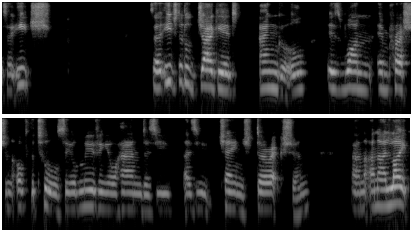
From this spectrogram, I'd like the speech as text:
so each so each little jagged angle is one impression of the tool so you're moving your hand as you as you change direction and and i like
